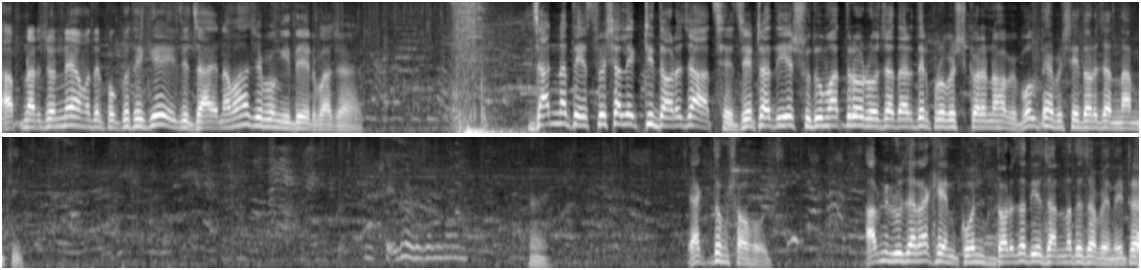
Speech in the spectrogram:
আপনার জন্য আমাদের পক্ষ থেকে এই যে জায় নামাজ এবং ঈদের বাজার। জান্নাতে স্পেশাল একটি দরজা আছে যেটা দিয়ে শুধুমাত্র রোজাদারদের প্রবেশ করানো হবে। বলতে হবে সেই দরজার নাম কি? হ্যাঁ। একদম সহজ। আপনি রোজা রাখেন কোন দরজা দিয়ে জান্নাতে যাবেন এটা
